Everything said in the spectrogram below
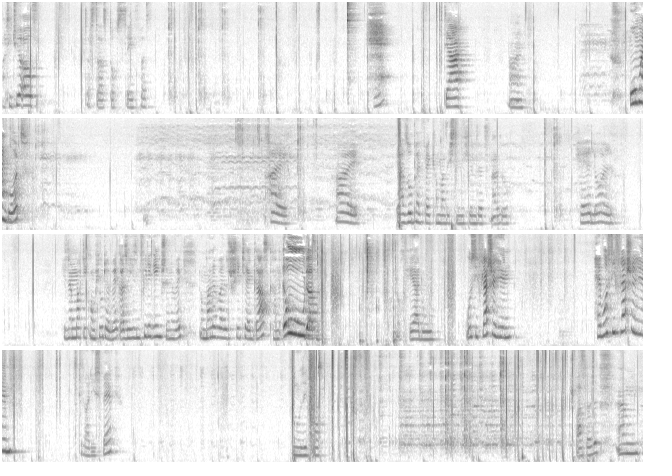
Mach die Tür auf. Das da ist doch safe was. Hä? Da. Nein. Oh mein Gott. Hi. Hi. Ja, so perfekt kann man sich den nicht hinsetzen, also. Hä, hey, lol. Hier dann macht die Computer weg. Also hier sind viele Gegenstände weg. Normalerweise steht hier ein Gaskanne. Oh, da ist ein. Komm doch her, du. Wo ist die Flasche hin? Hä, hey, wo ist die Flasche hin? Digga, die ist weg. Die Musik passt. Spaß, Leute. Ähm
